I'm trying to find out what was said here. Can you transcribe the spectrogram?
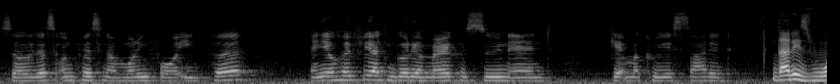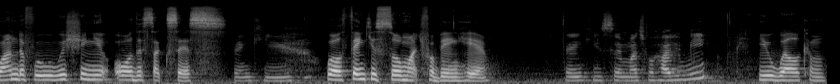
So that's the only person I'm modeling for in Perth. And yeah, hopefully I can go to America soon and get my career started. That is wonderful. We're wishing you all the success. Thank you. Well, thank you so much for being here. Thank you so much for having me. You're welcome.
